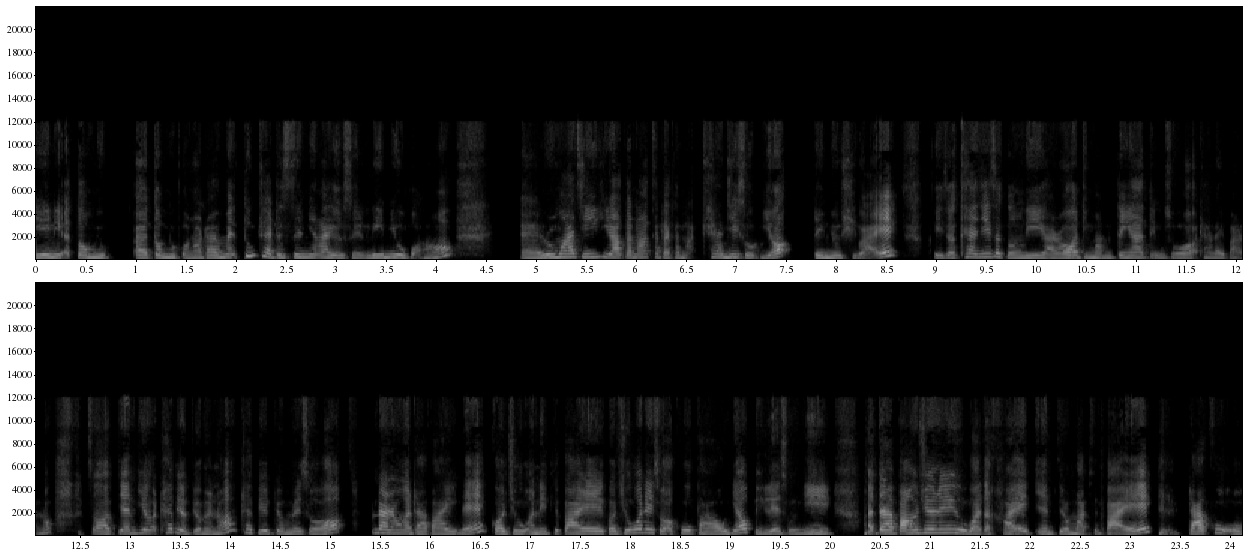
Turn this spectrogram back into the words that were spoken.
ရင်းနှီးအသုံးမျိုးအဲ3မျိုးပေါ့နော်ဒါပေမဲ့သူ့ထက်တစ်စင်းမြလိုက်လို့ဆိုရင်4မျိုးပေါ့နော်။အဲရိုမာကြီးဟီရာကနာခတခဏခံကြီးဆိုပြီးတော့ လေးမျိုးရှိပါတယ်။ဒီဆိုခန့်ကြီးစကုံးလေးကတော့ဒီမှာမတင်ရသေးဘူးဆိုတော့ထားလိုက်ပါတော့နော်။ဆိုတော့ပြန်ပြီးတော့ထပ်ပြပြောမယ်နော်။ထပ်ပြပြောမယ်ဆိုတော့ခုနကတော့ဒါပါကြီးလေကောဂျူအနေဖြစ်ပါတယ်။ကောဂျူအနေဆိုအခုဘာကိုရောက်ပြီလဲဆိုရင်အတန်ပေါင်းချင်းလေးကိုပါတစ်ခါရေးပြန်ပြောမှဖြစ်ပါတယ်။ဓာတ်ခုအုံ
